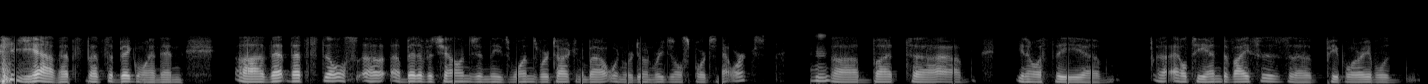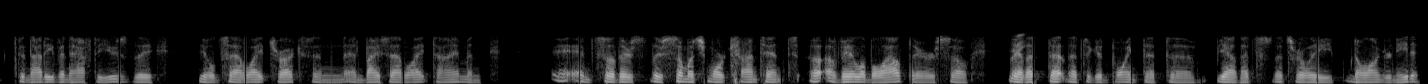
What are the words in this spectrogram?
yeah, that's that's a big one, and uh, that that's still a, a bit of a challenge in these ones we're talking about when we're doing regional sports networks. Mhm. Uh, but uh, you know, with the uh, uh, LTN devices, uh, people are able to not even have to use the the old satellite trucks and and buy satellite time, and and so there's there's so much more content uh, available out there. So yeah, Right. that, that that's a good point. That uh, yeah, that's that's really no longer needed.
